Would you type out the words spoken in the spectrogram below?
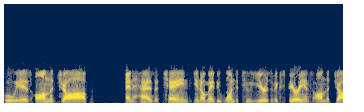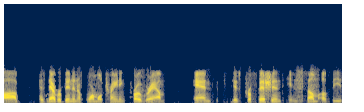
who is on the job and has attained, you know, maybe one to two years of experience on the job, has never been in a formal training program, and is proficient in some of these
